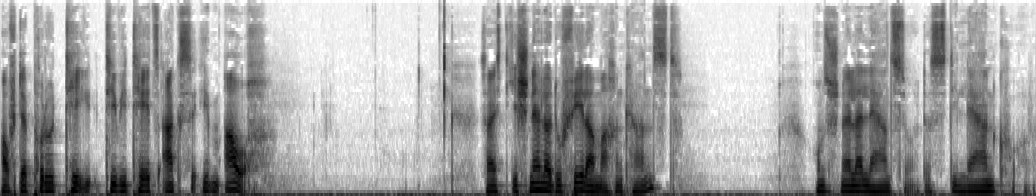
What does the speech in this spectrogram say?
auf der Produktivitätsachse eben auch. Das heißt, je schneller du Fehler machen kannst, umso schneller lernst du. Das ist die Lernkurve.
